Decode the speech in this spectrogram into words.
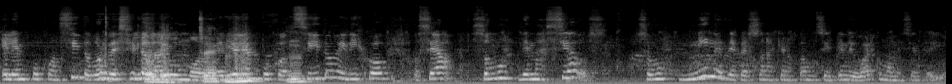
el empujoncito, por decirlo de algún modo, me dio el empujoncito y dijo, o sea, somos demasiados, somos miles de personas que nos estamos sintiendo igual como me siento yo.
